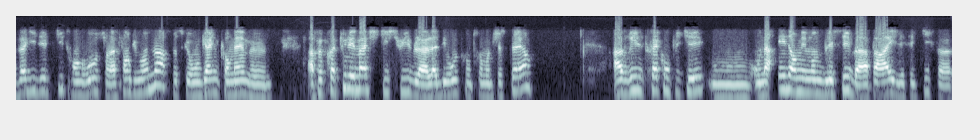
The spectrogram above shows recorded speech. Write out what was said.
valider le titre en gros sur la fin du mois de mars parce qu'on gagne quand même euh, à peu près tous les matchs qui suivent la, la, déroute contre Manchester. Avril très compliqué où on a énormément de blessés. Bah pareil, l'effectif euh,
